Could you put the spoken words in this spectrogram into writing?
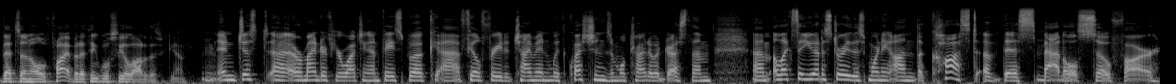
that's an old fight, but I think we'll see a lot of this again. And just uh, a reminder if you're watching on Facebook, uh, feel free to chime in with questions and we'll try to address them. Um, Alexa, you had a story this morning on the cost of this Mm-hmm. battle so far.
